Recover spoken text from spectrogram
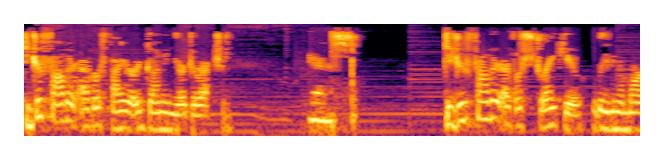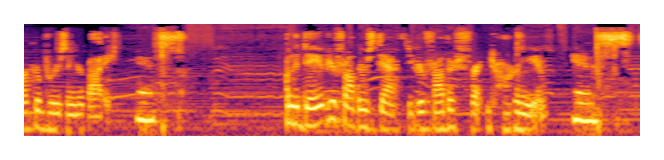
Did your father ever fire a gun in your direction? Yes. Did your father ever strike you, leaving a mark or bruise on your body? Yes. On the day of your father's death, did your father threaten to harm you? Yes.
